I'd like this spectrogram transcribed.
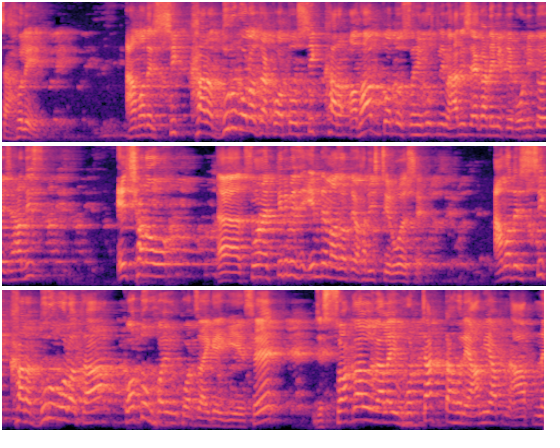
তাহলে আমাদের শিক্ষার দুর্বলতা কত, শিক্ষার অভাব কত, সহি মুসলিম হাদিস একাডেমিতে বর্ণিত হয়েছে হাদিস। এছাড়াও সোনায় তিরমিজ ইমনে মাজাতে হাদিসটি রয়েছে। আমাদের শিক্ষার দুর্বলতা কত ভয়ঙ্কর জায়গায় গিয়েছে যে সকালবেলায় ভোর চারটা হলে আমি আপনা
